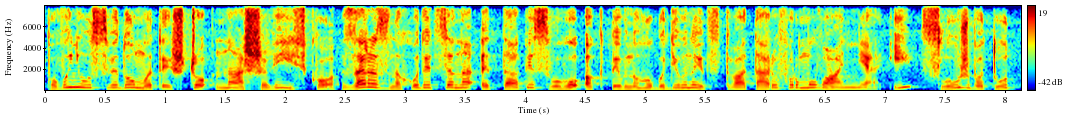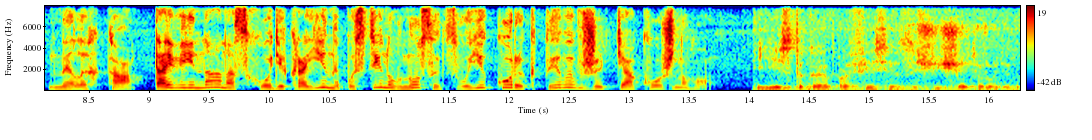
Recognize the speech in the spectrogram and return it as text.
повинні усвідомити, що наше військо зараз знаходиться на етапі свого активного будівництва та реформування, і служба тут нелегка. Та й війна на сході країни постійно вносить свої корективи в життя кожного. Есть такая професія захищати Родину.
